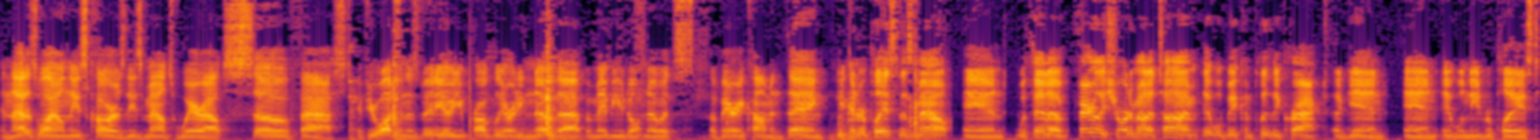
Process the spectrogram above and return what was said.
And that is why on these cars, these mounts wear out so fast. If you're watching this video, you probably already know that, but maybe you don't know it's a very common thing. You can replace this mount, and within a fairly short amount of time, it will be completely cracked again, and it will need replaced.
